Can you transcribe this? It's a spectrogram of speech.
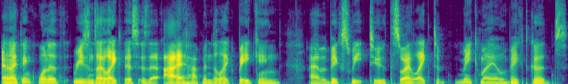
And I think one of the reasons I like this is that I happen to like baking. I have a big sweet tooth, so I like to make my own baked goods.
